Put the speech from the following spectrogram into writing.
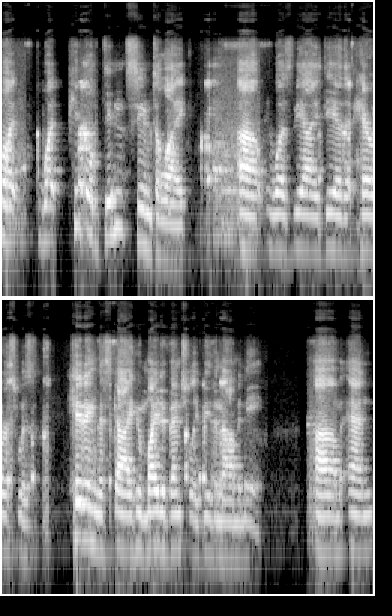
but what people didn't seem to like uh, was the idea that Harris was hitting this guy who might eventually be the nominee. Um, and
